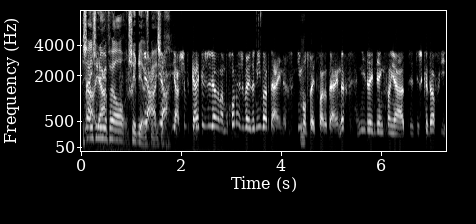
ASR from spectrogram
zijn nou, ze nu wel serieus ja, bezig? Ja, ja ze, kijken, ze zijn er aan begonnen en ze weten niet waar het eindigt. Niemand hm. weet waar het eindigt. En iedereen denkt van ja, het is Gaddafi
